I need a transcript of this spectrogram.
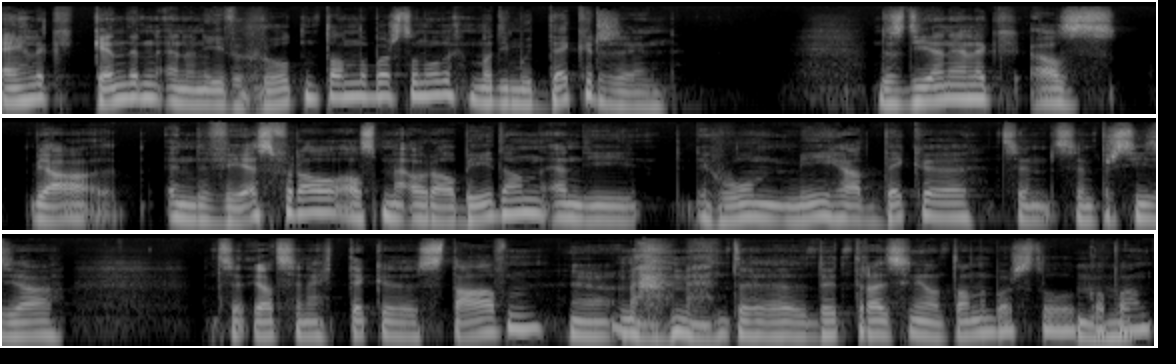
eigenlijk kinderen hebben een even grote tandenborstel nodig, maar die moet dikker zijn. Dus die hebben eigenlijk als, ja, in de VS vooral, als met Oral-B dan, en die gewoon mega dikke, het zijn, het zijn precies, ja het, zijn, ja, het zijn echt dikke staven, Ja. met, met de, de traditionele tandenborstelkop Mhm. aan.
